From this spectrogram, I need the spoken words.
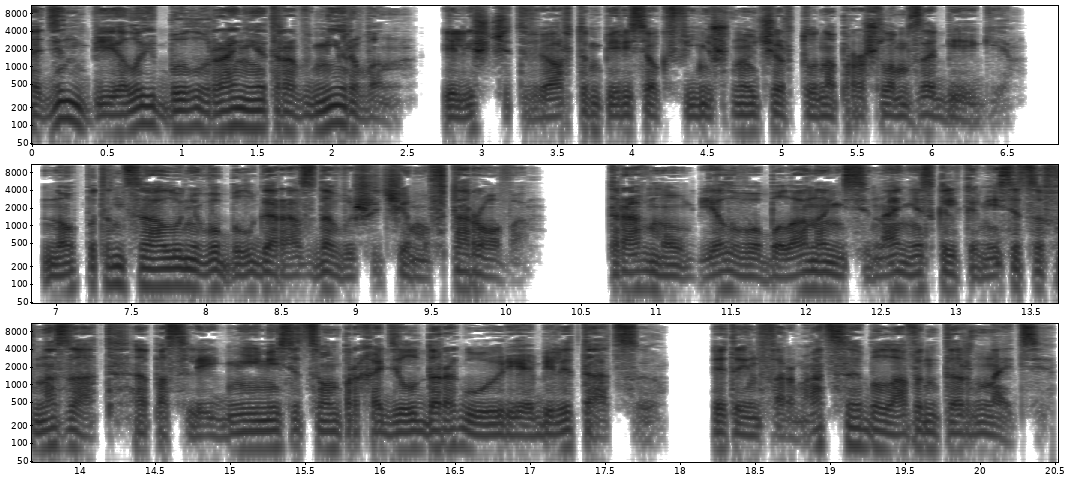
Один белый был ранее травмирован и лишь четвертым пересек финишную черту на прошлом забеге. Но потенциал у него был гораздо выше, чем у второго. Травма у белого была нанесена несколько месяцев назад, а последние месяцы он проходил дорогую реабилитацию. Эта информация была в интернете.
